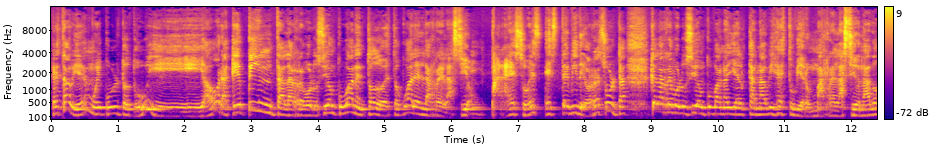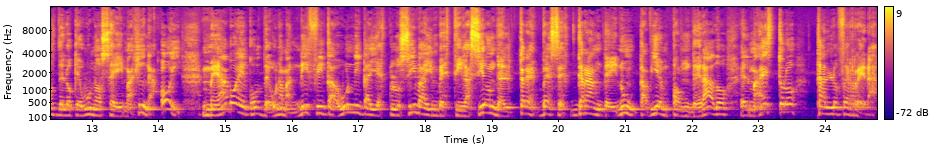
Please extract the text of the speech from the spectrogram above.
está bien, muy culto tú. Y ahora, ¿qué pinta la revolución cubana en todo esto? ¿Cuál es la relación? Para eso es este video resulta que la revolución cubana y el cannabis estuvieron más relacionados de lo que uno se imagina. Hoy me hago eco de una magnífica, única y exclusiva investigación del tres veces grande y nunca bien ponderado, el maestro Carlos Ferrera.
